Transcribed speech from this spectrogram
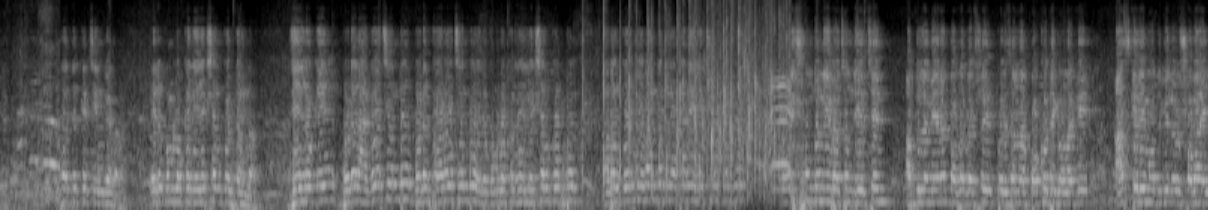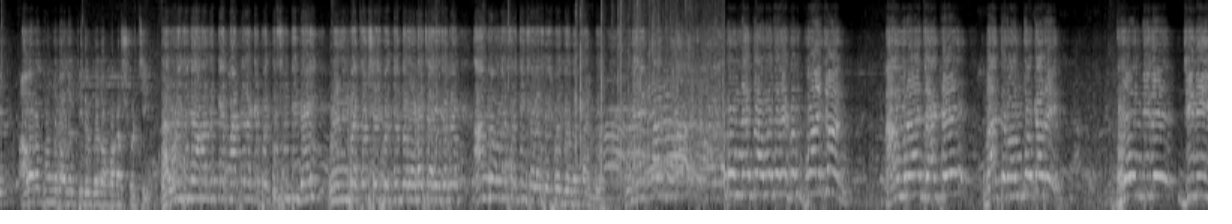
চিনবে না। এরকম লোকের ইলেকশন করবেন না। যে লোকে ভোটের আগেও চিনবে, ভোটের পরেও চিনবে, এরকম লোকের ইলেকশন করবেন। এবং কর্মী বান্ধব নেতারা ইলেকশন করবেন। সুন্দর নির্বাচন দিয়েছেন আব্দুল্লাহ মিয়ানা বাজার ব্যবসায়ী পরিচালনার পক্ষ থেকে ওনাকে আজকের এই মতবিনিময় সবাই আবারও ধন্যবাদ ও কৃতজ্ঞতা প্রকাশ করছি। আর উনি যদি আমাদেরকে মাঠে রাখে প্রতিশ্রুতি দেয় উনি নির্বাচন শেষ পর্যন্ত লড়াই চালিয়ে যাবে আমরা ওনার সাথে ইনশাল্লাহ শেষ পর্যন্ত থাকব। নেতা আমাদের এখন প্রয়োজন? আমরা যাকে রাতের অন্ধকারে ফোন দিলে যিনি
